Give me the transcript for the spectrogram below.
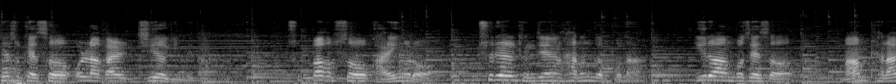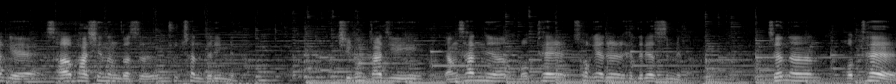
계속해서 올라갈 지역입니다. 숙박업소 과잉으로 출혈 경쟁하는 것보다 이러한 곳에서 마음 편하게 사업하시는 것을 추천드립니다. 지금까지 양산역 모텔 소개를 해드렸습니다. 저는 호텔,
